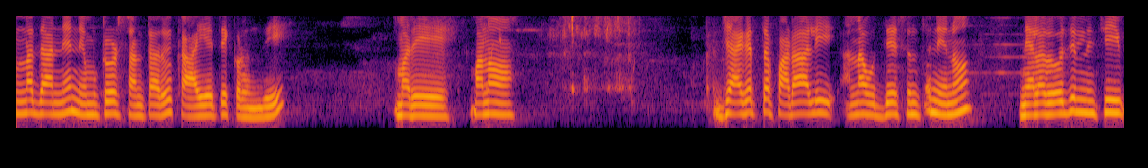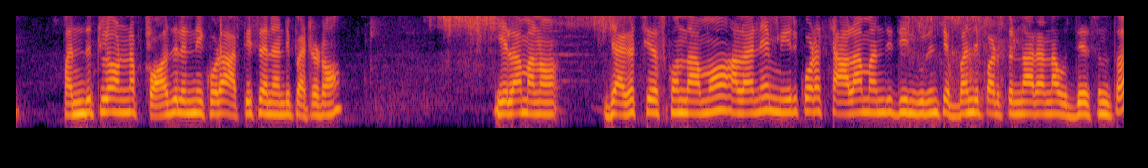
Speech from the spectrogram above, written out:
ఉన్న దాన్నే నిమిటోడ్స్ అంటారు. కాయ అయితే ఇక్కడ ఉంది. మరి మనం జాగ్రత్త పడాలి అన్న ఉద్దేశంతో నేను నెల రోజుల నుంచి పందిట్లో ఉన్న పాదులన్నీ కూడా ఆపేసానండి పెట్టడం. ఇలా మనం జాగ్రత్త చేసుకుందాము. అలానే మీరు కూడా చాలామంది దీని గురించి ఇబ్బంది పడుతున్నారన్న ఉద్దేశంతో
